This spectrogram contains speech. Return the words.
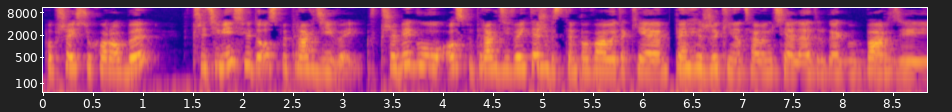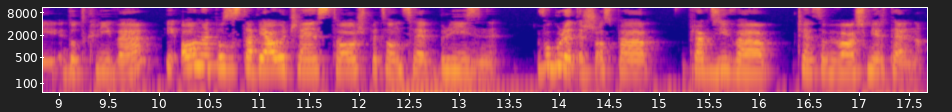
po przejściu choroby, w przeciwieństwie do ospy prawdziwej. W przebiegu ospy prawdziwej też występowały takie pęcherzyki na całym ciele, tylko jakby bardziej dotkliwe, i one pozostawiały często szpecące blizny. W ogóle też ospa prawdziwa często bywała śmiertelna.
